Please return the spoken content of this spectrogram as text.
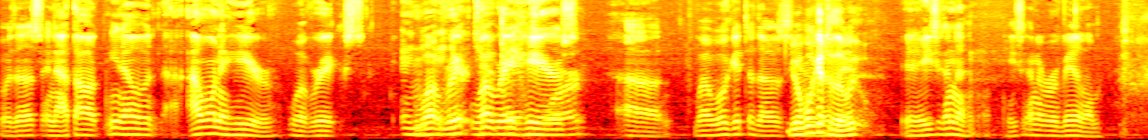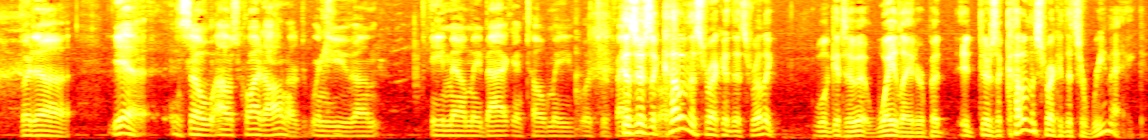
with us, and I thought you know I want to hear what Rick's And, What and Rick- what Rick hears- uh, well, we'll get to those. Yeah, we'll get to the. Yeah, he's gonna he's gonna reveal them. But uh, yeah, and so I was quite honored when you um, emailed me back and told me what your Because there's a cut were. on this record that's really. We'll get to it way later, but it, there's a cut on this record that's a remake.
